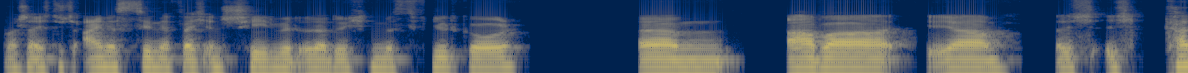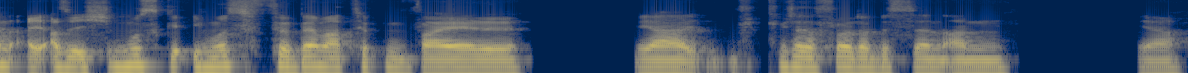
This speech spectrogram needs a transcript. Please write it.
wahrscheinlich durch eine Szene vielleicht entschieden wird oder durch ein Missed Field Goal. Ähm, aber ja, ich, ich kann, also ich muss, ich muss für Bama tippen, weil ja, ich mich hat Florida ein bisschen an, ja,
